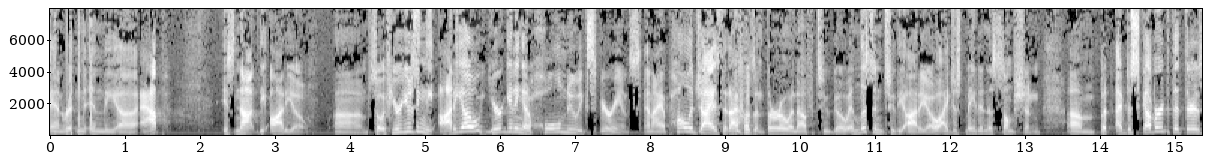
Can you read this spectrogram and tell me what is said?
and written in the uh, app is not the audio. Um, so if you're using the audio, you're getting a whole new experience. And I apologize that I wasn't thorough enough to go and listen to the audio. I just made an assumption. Um, but I've discovered that there's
